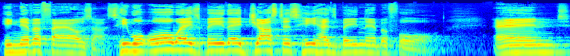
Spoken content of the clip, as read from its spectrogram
He never fails us. He will always be there just as He has been there before. And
